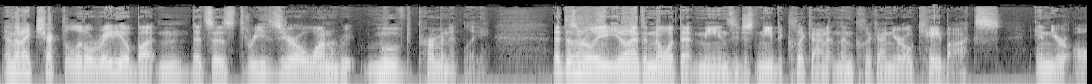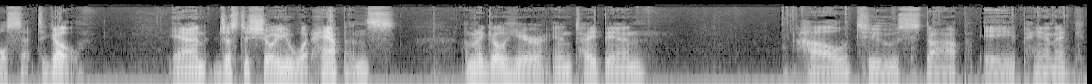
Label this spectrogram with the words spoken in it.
And then I checked the little radio button that says 301 removed permanently. That doesn't really, you don't have to know what that means. You just need to click on it and then click on your OK box, and you're all set to go. And just to show you what happens, I'm going to go here and type in how to stop a panic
